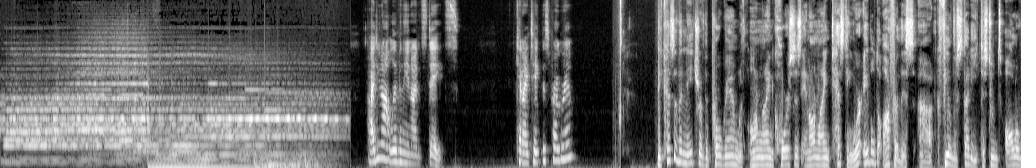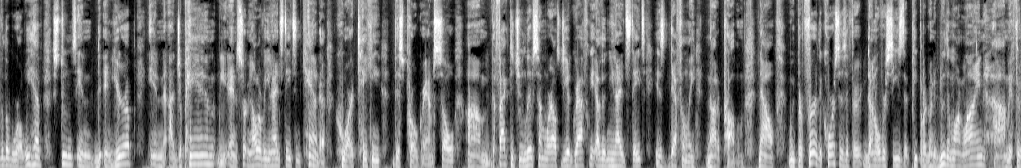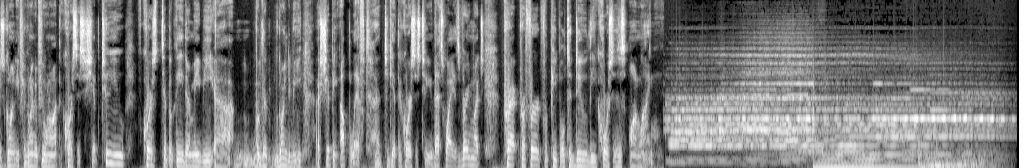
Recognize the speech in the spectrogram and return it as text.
I do not live in the United States. Can I take this program? Because of the nature of the program with online courses and online testing, we're able to offer this uh, field of study to students all over the world. We have students in in Europe, in uh, Japan, we, and certainly all over the United States and Canada who are taking this program. So um, the fact that you live somewhere else geographically other than the United States is definitely not a problem. Now, we prefer the courses if they're done overseas that people are going to do them online. Um, if there's going, if you're going, if you want the courses shipped to you. Of course, typically there may be uh, going to be a shipping uplift uh, to get the courses to you. That's why it's very much pre preferred for people to do the courses online.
